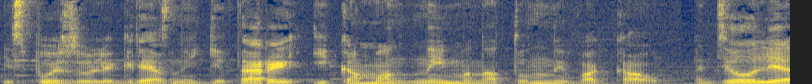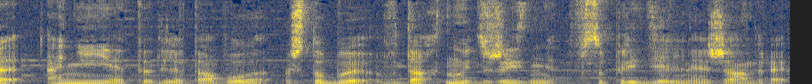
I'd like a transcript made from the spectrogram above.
использовали грязные гитары и командный монотонный вокал. Делали они это для того, чтобы вдохнуть жизнь в сопредельные жанры,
